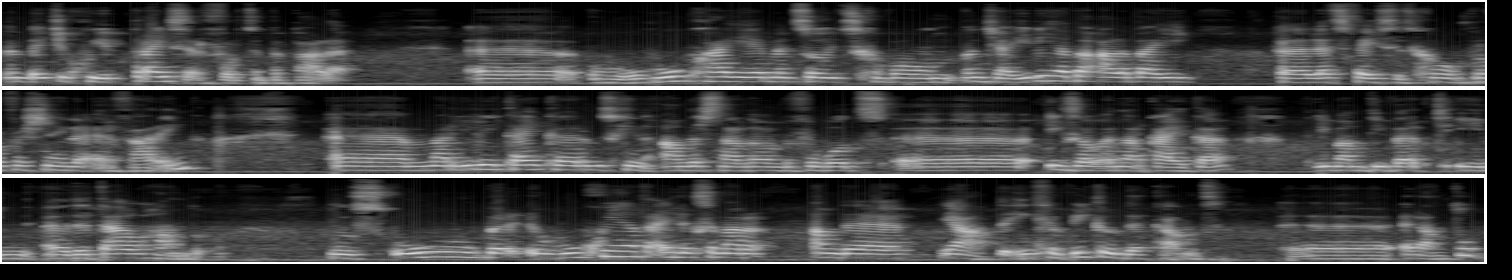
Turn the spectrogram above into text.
een beetje een goede prijs ervoor te bepalen. Uh, hoe, ga je met zoiets gewoon, want ja, jullie hebben allebei, let's face it, gewoon professionele ervaring. maar jullie kijken er misschien anders naar dan bijvoorbeeld, ik zou er naar kijken, iemand die werkt in de tuilhandel. Dus hoe, hoe ging dat eigenlijk zeg maar, aan de, ja, de ingewikkelde kant uh, eraan toe?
